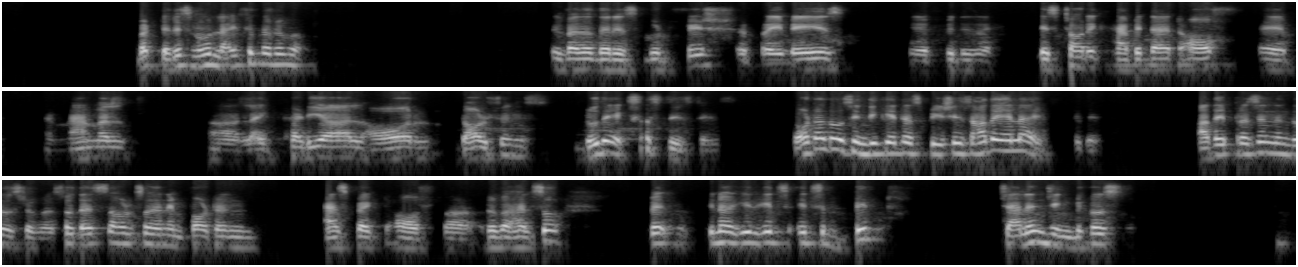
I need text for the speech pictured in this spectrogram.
but there is no life in the river whether there is good fish, prey base, if it is a historic habitat of a, a mammal uh, like gharial or dolphins, do they exist these days? What are those indicator species? Are they alive today? Are they present in those rivers? So that's also an important aspect of uh, river health. So, but, you know, it, it's it's a bit challenging because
